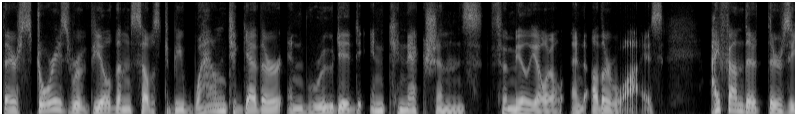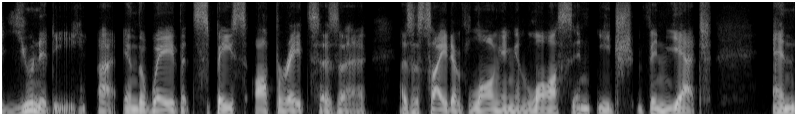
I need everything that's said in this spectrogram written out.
their stories reveal themselves to be wound together and rooted in connections, familial and otherwise. I found that there's a unity uh, in the way that space operates as a as a site of longing and loss in each vignette and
